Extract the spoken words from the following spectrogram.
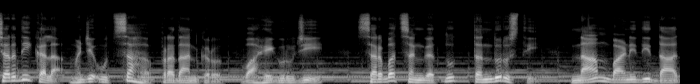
चरदी कला म्हणजे उत्साह प्रदान करोत. वाहेगुरुजी सरबत संगतनु तंदुरुस्ती नाम बाणी दी दाद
